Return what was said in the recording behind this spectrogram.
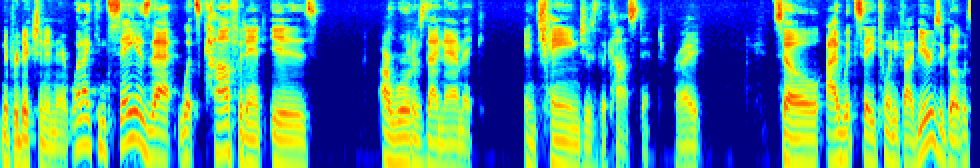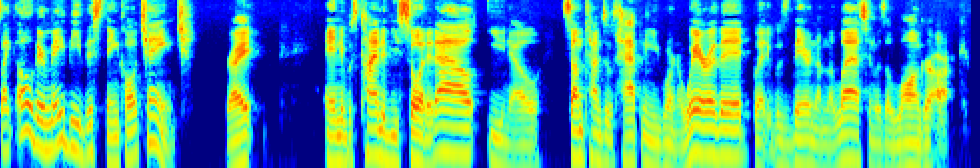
the prediction in there. What I can say is that what's confident is our world is dynamic and change is the constant, right? So I would say 25 years ago, it was like, oh, there may be this thing called change, right? And it was kind of, you sought it out, you know, sometimes it was happening, you weren't aware of it, but it was there nonetheless and it was a longer arc.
